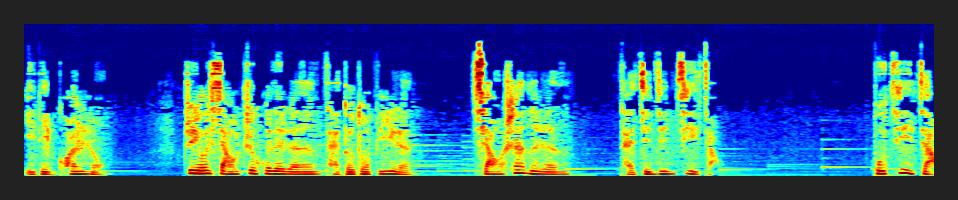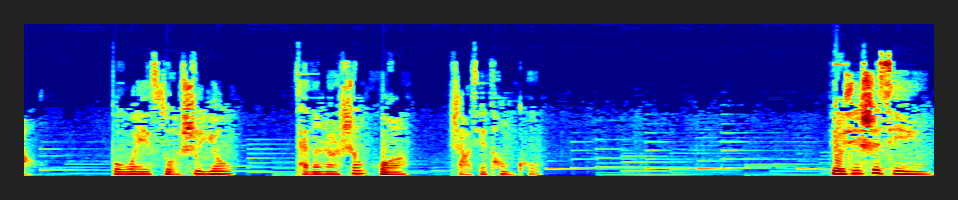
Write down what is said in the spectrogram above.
一定宽容，只有小智慧的人才咄咄逼人，小善的人才斤斤计较。不计较，不为琐事忧，才能让生活少些痛苦。有些事情，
